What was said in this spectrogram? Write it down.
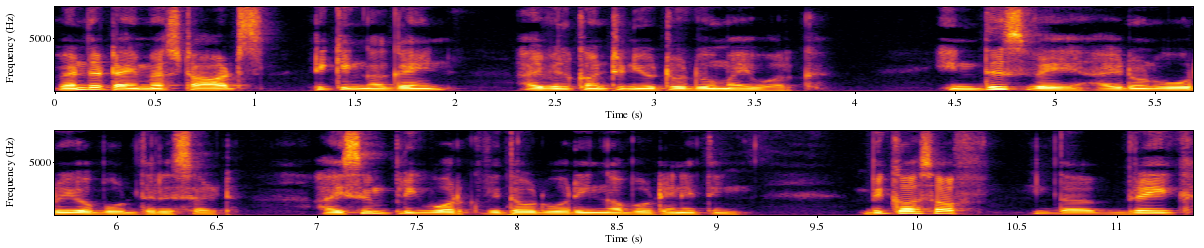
When the timer starts ticking again, I will continue to do my work. In this way, I don't worry about the result. I simply work without worrying about anything. Because of the break,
